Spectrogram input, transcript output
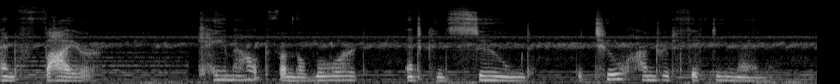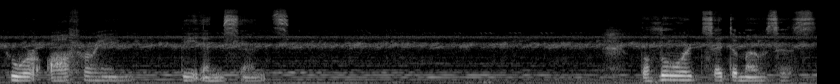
And fire came out from the Lord and consumed the 250 men who were offering the incense. The Lord said to Moses,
